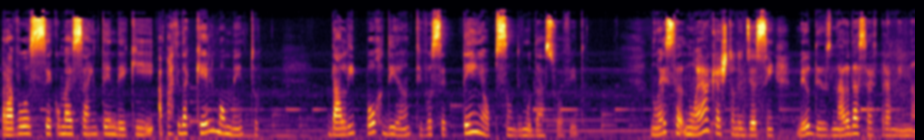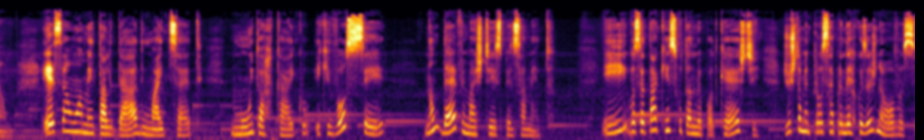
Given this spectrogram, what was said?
Para você começar a entender que a partir daquele momento dali por diante você tem a opção de mudar a sua vida. Não é, não é a questão de dizer assim, meu Deus, nada dá certo para mim, não. Essa é uma mentalidade, um mindset muito arcaico e que você não deve mais ter esse pensamento. E você está aqui escutando meu podcast justamente para você aprender coisas novas.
